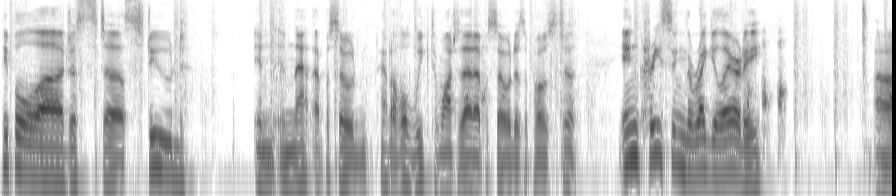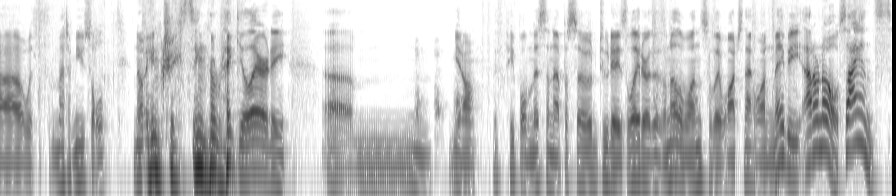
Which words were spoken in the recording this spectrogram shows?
people uh, just uh, stewed in in that episode, had a whole week to watch that episode, as opposed to increasing the regularity uh, with Metamucil. No, increasing the regularity. Um, you know, if people miss an episode, two days later there's another one, so they watch that one. Maybe I don't know, science.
